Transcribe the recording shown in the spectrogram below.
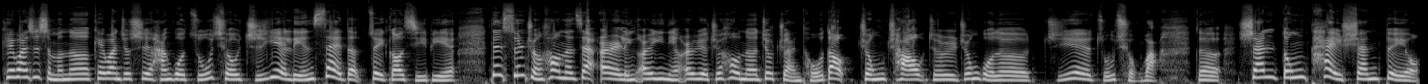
K ONE 是什么呢？K ONE 就是韩国足球职业联赛的最高级别。但孙准浩呢，在二零二一年二月之后呢，就转投到中超，就是中国。的职业足球吧的山东泰山队哦，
